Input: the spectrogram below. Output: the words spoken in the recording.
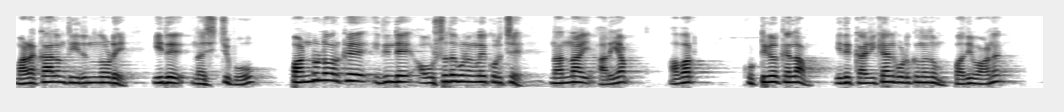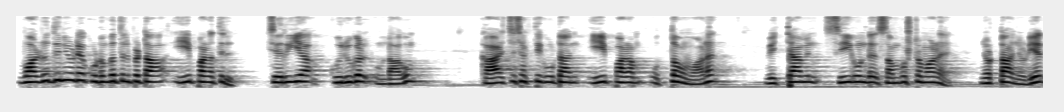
മഴക്കാലം തീരുന്നതോടെ ഇത് നശിച്ചു പോകും പണ്ടുള്ളവർക്ക് ഇതിന്റെ ഔഷധ ഗുണങ്ങളെക്കുറിച്ച് നന്നായി അറിയാം. അവർ കുട്ടികൾക്കെല്ലാം ഇത് കഴിക്കാൻ കൊടുക്കുന്നതും പതിവാണ്. വഴുതിനിയുടെ കുടുംബത്തിൽപ്പെട്ട ഈ പഴത്തിൽ ചെറിയ കുരുകൾ ഉണ്ടാകും. കാഴ്ചശക്തി കൂട്ടാൻ ഈ പഴം ഉത്തമമാണ്. വിറ്റാമിൻ സി കൊണ്ട് സമ്പുഷ്ടമാണ് ഞൊട്ടാഞ്ഞൊടിയൻ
